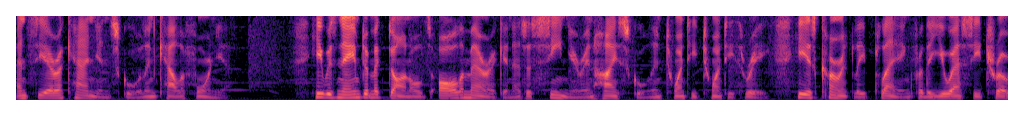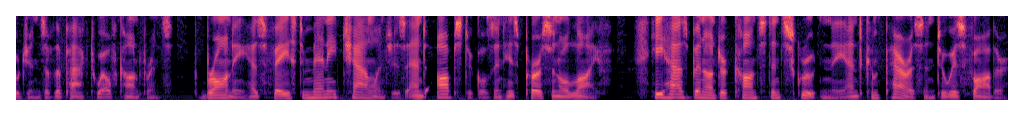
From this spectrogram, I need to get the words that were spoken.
and Sierra Canyon School in California. He was named a McDonald's All-American as a senior in high school in 2023. He is currently playing for the USC Trojans of the Pac-12 Conference. Bronny has faced many challenges and obstacles in his personal life. He has been under constant scrutiny and comparison to his father.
